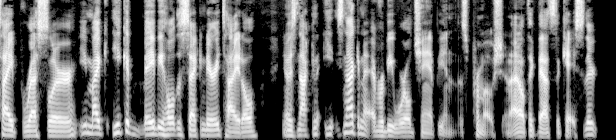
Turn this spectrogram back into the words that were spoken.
type wrestler. He might, he could maybe hold a secondary title. You know, he's not going to, he's not going to ever be world champion in this promotion. I don't think that's the case. So they're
